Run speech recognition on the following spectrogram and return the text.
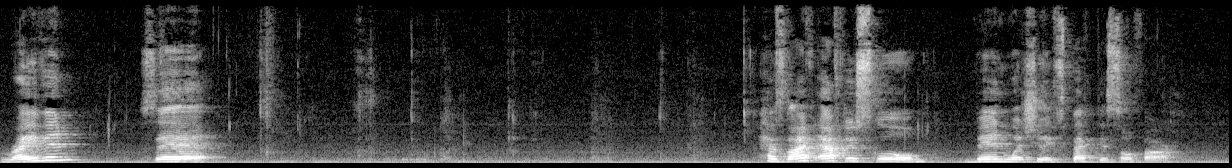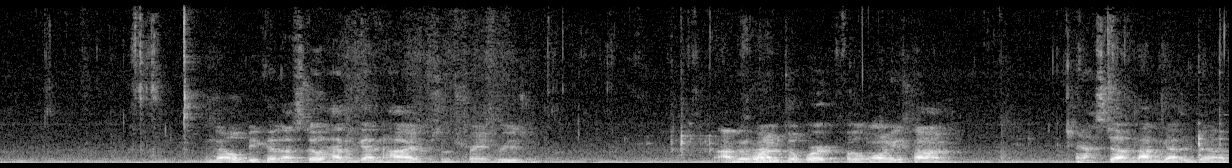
Raven said, Has life after school been what you expected so far? No, because I still haven't gotten hired for some strange reason. I've been Okay. wanting to work for the longest time, and I still have not gotten a job.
